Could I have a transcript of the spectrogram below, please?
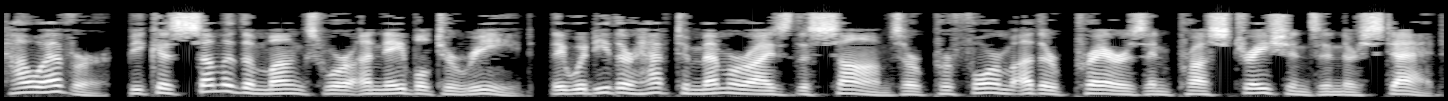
However, because some of the monks were unable to read, they would either have to memorize the psalms or perform other prayers and prostrations in their stead.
